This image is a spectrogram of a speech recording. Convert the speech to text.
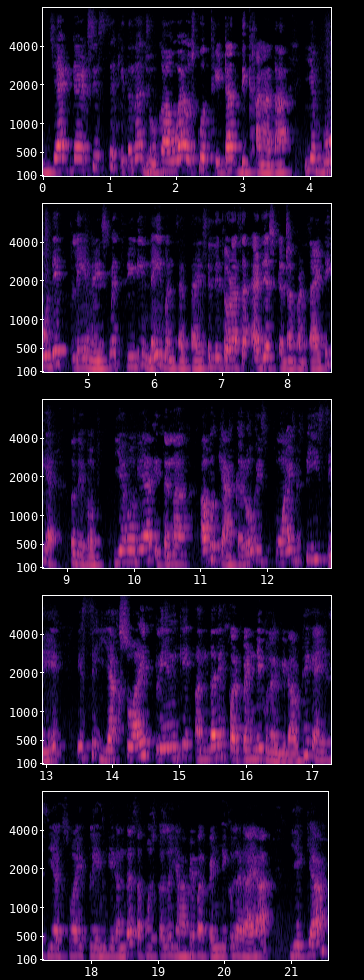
जेड एक्सिस से कितना झुका हुआ है, उसको थीटा दिखाना था। ये बोर्ड एक प्लेन है, इसमें थ्री नहीं बन सकता, इसलिए थोड़ा सा एडजस्ट करना पड़ता है, ठीक है? तो देखो, ये हो गया इतना। अब क्या करो, इस पॉइंट पी से इससे यक्स वाई प्लेन के अंदर एक परपेंडिकुलर गिराओ, ठीक है? इस यक्स वाई प्लेन के अंदर सपोज़ कर लो, यहाँ पे परपेंडिकुलर आया। ये क्या?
